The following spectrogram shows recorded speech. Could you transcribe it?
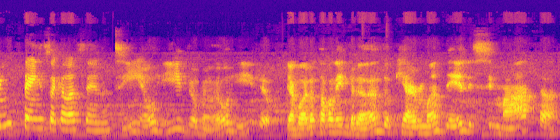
intenso aquela cena. Sim, é horrível, meu, é horrível. E agora eu tava lembrando que a irmã dele se mata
